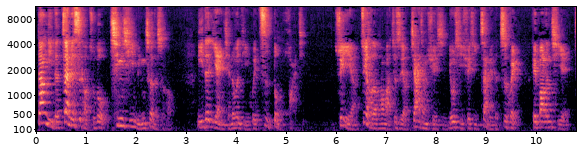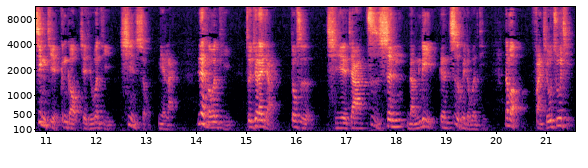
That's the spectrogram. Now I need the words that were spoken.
当你的战略思考足够清晰明澈的时候，你的眼前的问题会自动化解。所以啊，最好的方法就是要加强学习，尤其学习战略的智慧，可以帮助企业境界更高，解决问题信手拈来。任何问题，准确来讲，都是企业家自身能力跟智慧的问题。那么反求诸己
